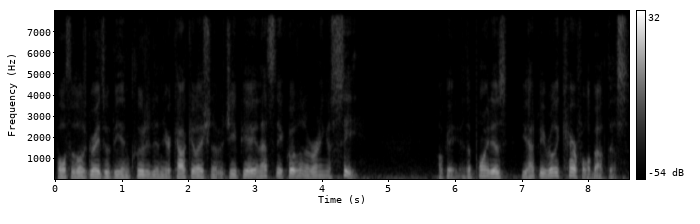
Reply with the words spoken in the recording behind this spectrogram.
both of those grades would be included in your calculation of a GPA, and that's the equivalent of earning a C. Okay, the point is you have to be really careful about this.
